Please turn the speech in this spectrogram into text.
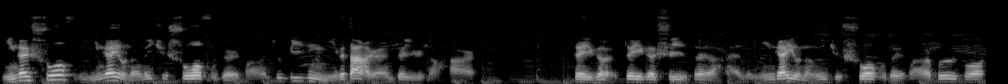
你应该说服，你应该有能力去说服对方。就毕竟你一个大人对一个小孩儿，对一个对一个十几岁的孩子，你应该有能力去说服对方，而不是说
